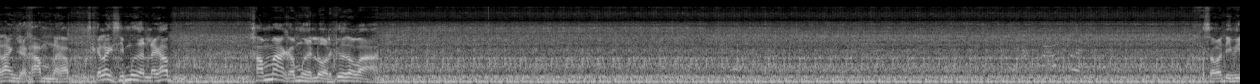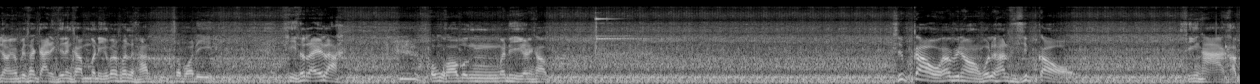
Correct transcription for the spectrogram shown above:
กำลังจะคำนะครับกำลังสิหมื่นเลยครับคำมากกับหมื่นโหลดคือเขาว่าสวัสดีพี่น้องยังเป็นทางการอีกครั้งนะครับวันนี้วันพฤหัสสวัสดี ที่เท่าไหร่ล่ะ ผมขอเบิ่งวันที่กันครับสิบเก้าครับพี่น้องพฤหัสที่สิบเก้าสิงหาครับ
